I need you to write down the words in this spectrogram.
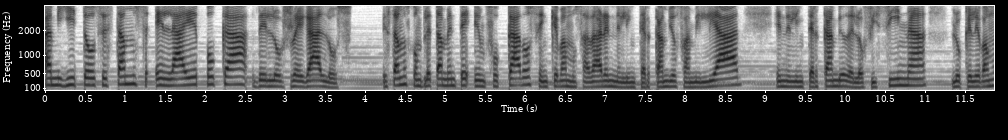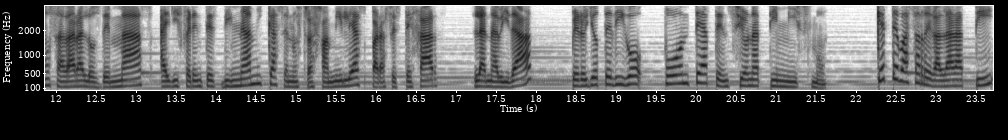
Amiguitos, estamos en la época de los regalos Estamos completamente enfocados en qué vamos a dar en el intercambio familiar, en el intercambio de la oficina, lo que le vamos a dar a los demás. Hay diferentes dinámicas en nuestras familias para festejar la Navidad, pero yo te digo, ponte atención a ti mismo. ¿Qué te vas a regalar a ti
